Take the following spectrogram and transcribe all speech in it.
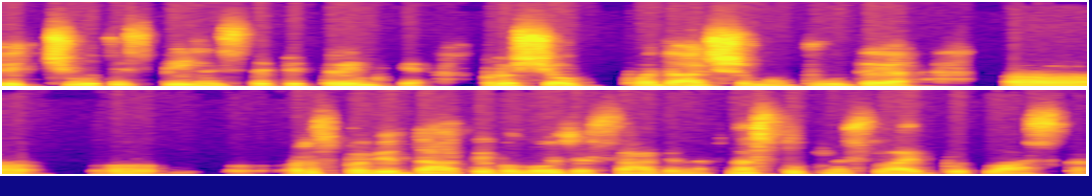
відчути спільність та підтримки, про що в подальшому буде е, е, розповідати Володя Савінов. Наступний слайд, будь ласка.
